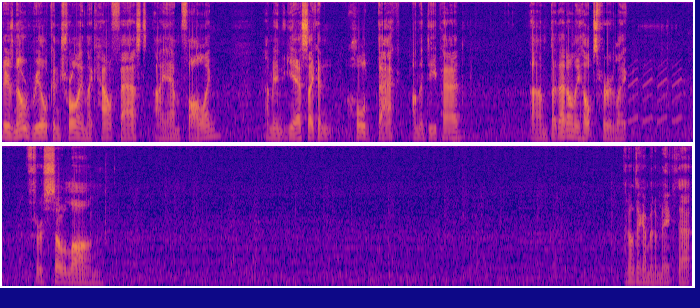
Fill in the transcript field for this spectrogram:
there's no real controlling like how fast I am falling. I mean, yes, I can hold back on the D-pad, um, but that only helps for like for so long. I don't think I'm to make that.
